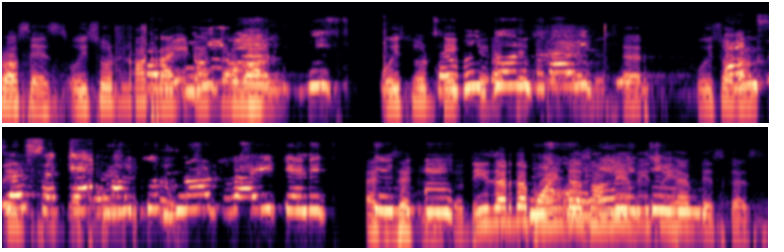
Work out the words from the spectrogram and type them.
process we should not write on the wall we- we should Sir, take we care don't this write- Sir, we should And sir, second, we should not write anything. exactly so these are the pointers no, only which we have discussed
